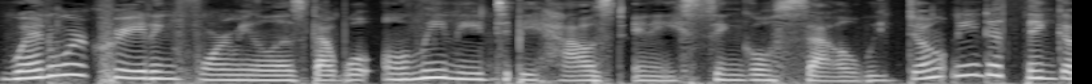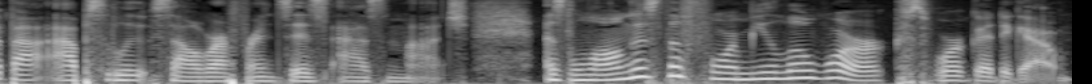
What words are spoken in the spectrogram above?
When we're creating formulas that will only need to be housed in a single cell, we don't need to think about absolute cell references as much. As long as the formula works, we're good to go.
